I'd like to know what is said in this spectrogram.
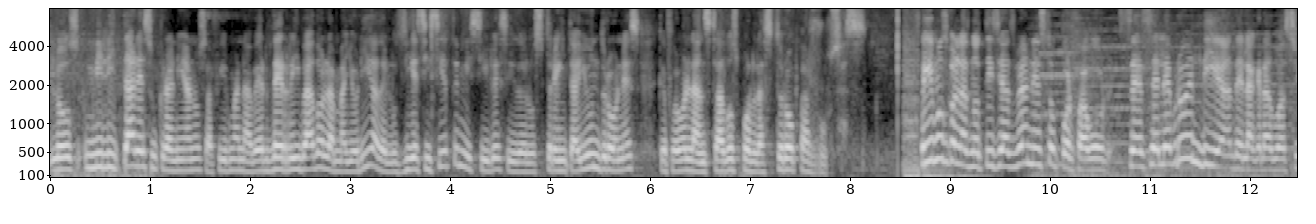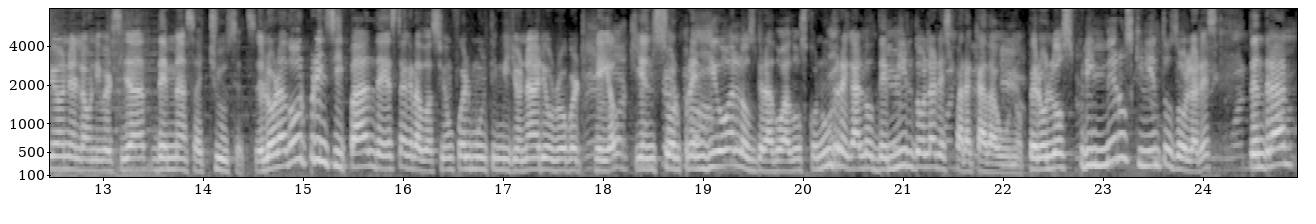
Los militares ucranianos afirman haber derribado la mayoría de los 17 misiles y de los 31 drones que fueron lanzados por las tropas rusas. Seguimos con las noticias. Vean esto, por favor. Se celebró el día de la graduación en la Universidad de Massachusetts. El orador principal de esta graduación fue el multimillonario Robert Hale, quien sorprendió a los graduados con un regalo de mil dólares para cada uno. Pero los primeros 500 dólares tendrán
